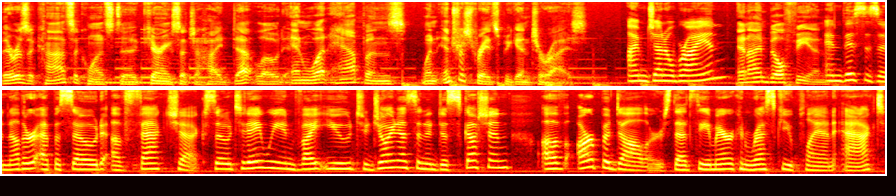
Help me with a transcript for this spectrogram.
there is a consequence to carrying such a high debt load. And what happens when interest rates begin to rise? I'm Jen O'Brien. And I'm Bill Feehan. And this is another episode of Fact Check. So today we invite you to join us in a discussion of ARPA dollars. That's the American Rescue Plan Act.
